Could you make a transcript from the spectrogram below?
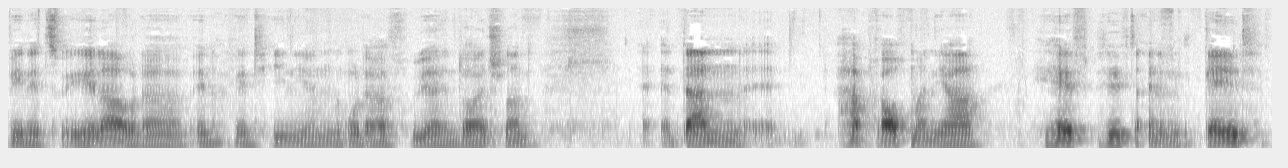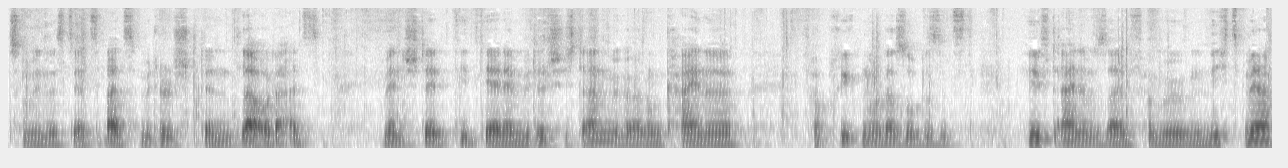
Venezuela oder in Argentinien oder früher in Deutschland, äh, dann äh, braucht man ja, hilft, hilft einem Geld, zumindest jetzt als Mittelständler oder als Mensch, der, der der Mittelschicht angehört und keine Fabriken oder so besitzt, hilft einem sein Vermögen nichts mehr,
